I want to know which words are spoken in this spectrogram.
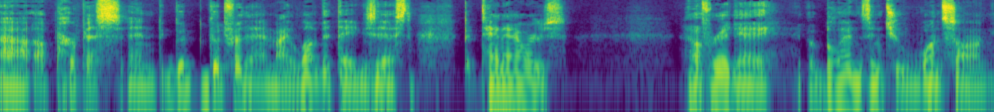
uh, a purpose and good good for them. I love that they exist. But 10 hours of reggae blends into one song.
